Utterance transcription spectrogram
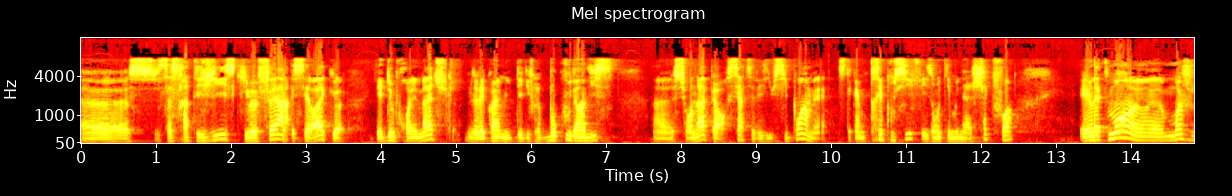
euh, sa stratégie, ce qu'il veut faire. Et c'est vrai que les deux premiers matchs, nous avait quand même délivré beaucoup d'indices euh, sur Naples. Alors certes, il y avait eu 6 points, mais c'était quand même très poussif. Ils ont été menés à chaque fois. Et honnêtement, euh, moi, je,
